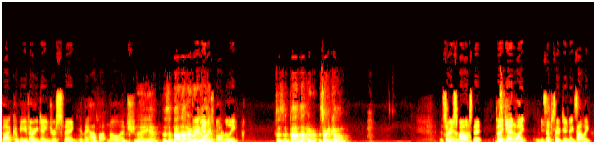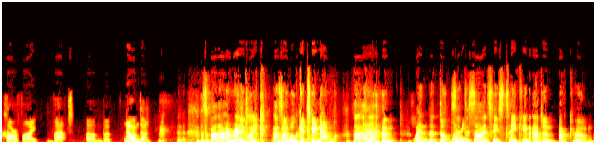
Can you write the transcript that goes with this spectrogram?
that could be a very dangerous thing if they have that knowledge. No, yeah. There's a part that I really Again, like. it's not really There's a part that I. Sorry, go on. sorry, this is my last bit. But again, like this episode didn't exactly clarify that. Um, but now I'm done. There's a part that I really like, as I will get to now. That um, when the doctor Sorry, decides he's taking Adam back home,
